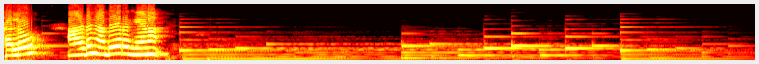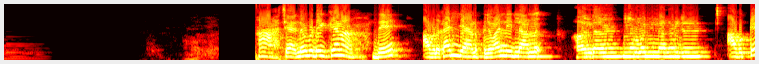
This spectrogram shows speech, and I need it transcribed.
ഹലോ ആടെ ഞാൻ ഇറങ്ങിയാണ്. ആ ചേട്ടൻ ഇവിടേക്കാണ് ദേ അവൾ കല്യാണത്തിന് വന്നില്ലാന്ന്. അവക്ക്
